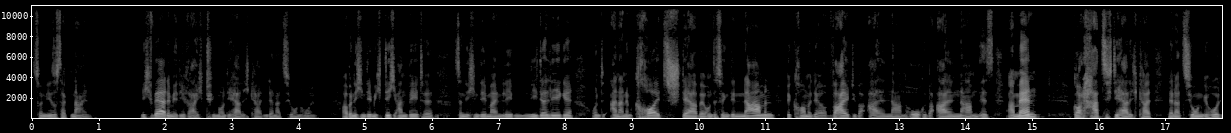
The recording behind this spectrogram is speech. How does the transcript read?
sondern Jesus sagt, nein, ich werde mir die Reichtümer und die Herrlichkeiten der Nation holen. Aber nicht indem ich dich anbete, sondern nicht indem ich mein Leben niederlege und an einem Kreuz sterbe und deswegen den Namen bekomme, der weit über allen Namen, hoch über allen Namen ist. Amen. Gott hat sich die Herrlichkeit der Nation geholt,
